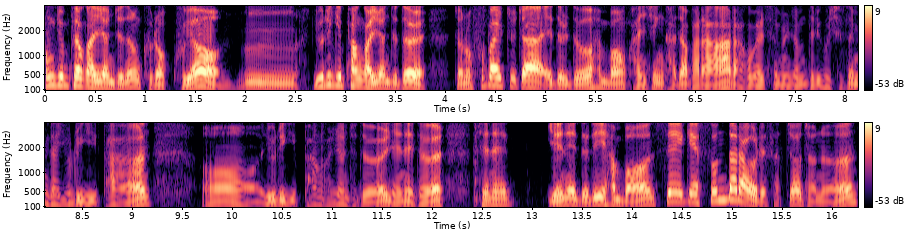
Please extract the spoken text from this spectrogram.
홍준표 관련주는 그렇고요. 음, 유리기판 관련주들 저는 후발주자 애들도 한번 관심 가져봐라 라고 말씀을 좀 드리고 싶습니다. 유리기판 어, 유리기판 관련주들 얘네들 쟤네 얘네들이 한번 세게 쏜다라 그랬었죠 저는.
